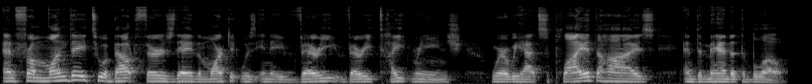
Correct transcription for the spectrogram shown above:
And from Monday to about Thursday, the market was in a very, very tight range where we had supply at the highs and demand at the below,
